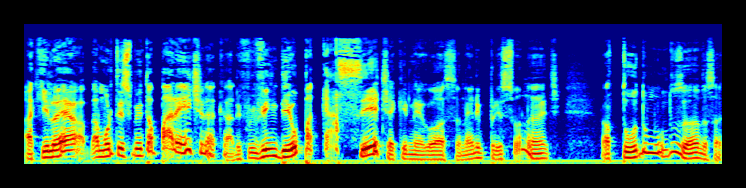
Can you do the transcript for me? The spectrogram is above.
Aquilo é amortecimento aparente, né, cara? E vendeu pra cacete aquele negócio, né? Era impressionante. Tá todo mundo usando essa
